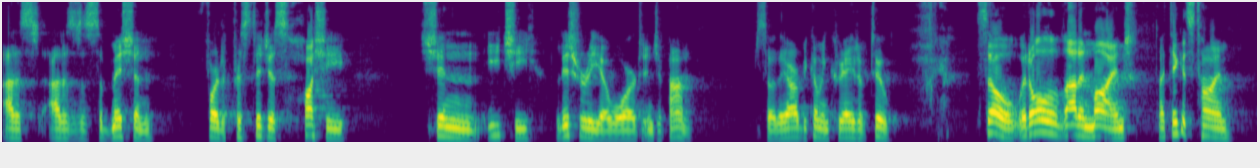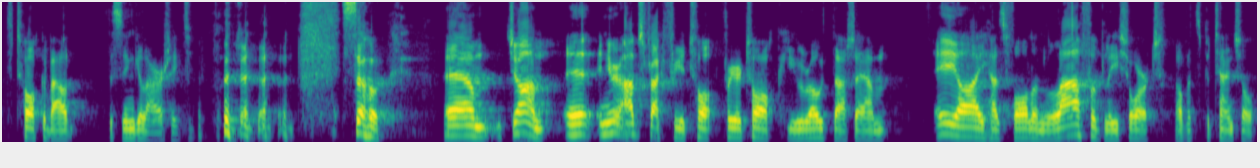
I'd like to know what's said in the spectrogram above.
as, as a submission for the prestigious Hoshi Shinichi Literary Award in Japan. So they are becoming creative too. So, with all that in mind, I think it's time to talk about the singularity. so, um, John, uh, in your abstract for your talk, for your talk you wrote that um, AI has fallen laughably short of its potential.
